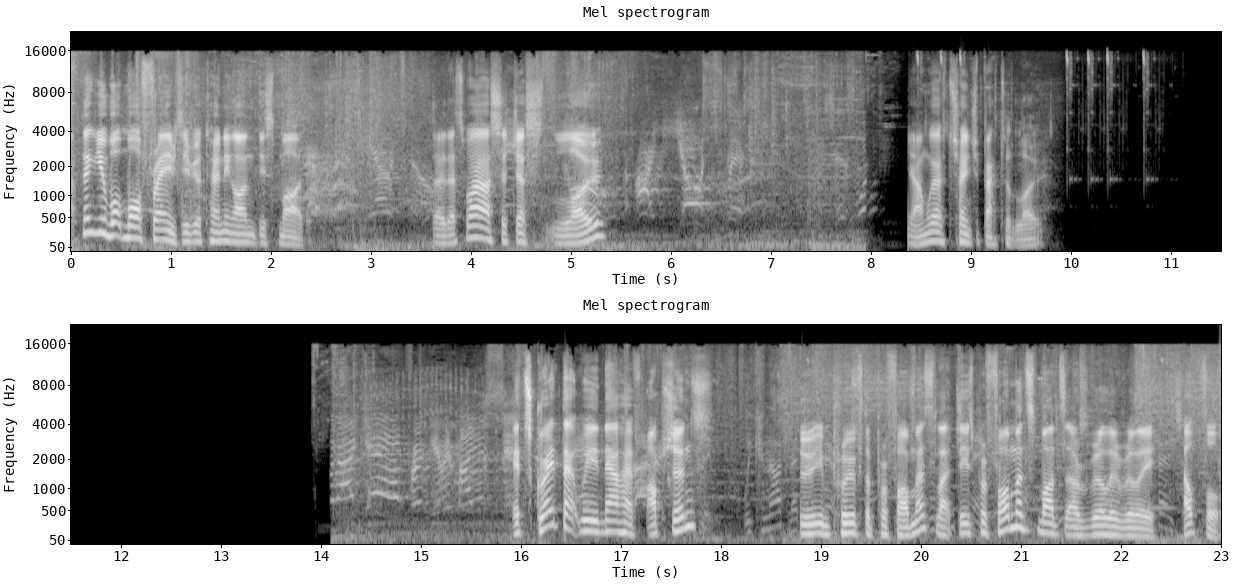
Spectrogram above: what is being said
I think you want more frames if you're turning on this mod. So that's why I suggest low. Yeah, I'm going to change it back to low. It's great that we now have options to improve the performance. Like these performance mods are really, really helpful.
